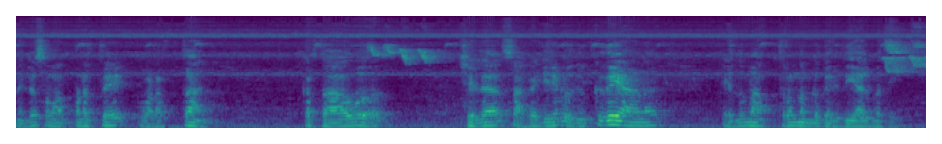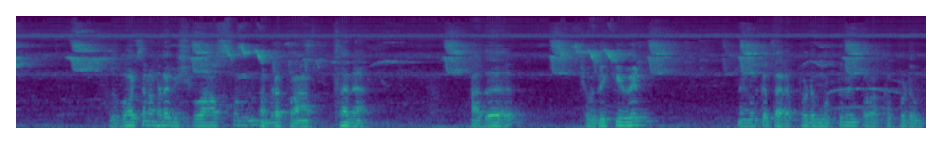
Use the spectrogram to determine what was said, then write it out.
നിന്റെ സമർപ്പണത്തെ വളർത്താൻ കർത്താവ് ചില സാഹചര്യങ്ങൾ ഒരുക്കുകയാണ് എന്ന് മാത്രം നമ്മൾ കരുതിയാൽ മതി. അതുപോലെ തന്നെ നമ്മുടെ വിശ്വാസം നമ്മുടെ പ്രാർത്ഥന അത് ചോദിക്കുവിൻ നിങ്ങൾക്ക് തരപ്പെടും മുട്ടുവിൻ തുറക്കപ്പെടും.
